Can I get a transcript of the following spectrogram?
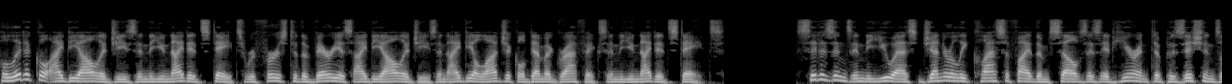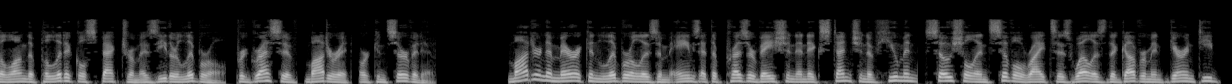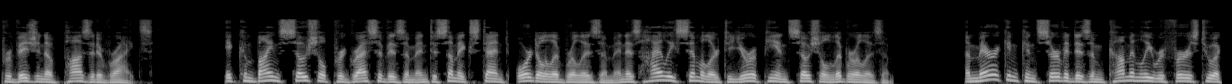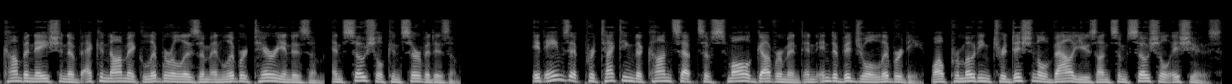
Political ideologies in the United States refers to the various ideologies and ideological demographics in the United States. Citizens in the U.S. generally classify themselves as adherent to positions along the political spectrum as either liberal, progressive, moderate, or conservative. Modern American liberalism aims at the preservation and extension of human, social and civil rights as well as the government-guaranteed provision of positive rights. It combines social progressivism and to some extent, ordoliberalism and is highly similar to European social liberalism. American conservatism commonly refers to a combination of economic liberalism and libertarianism, and social conservatism. It aims at protecting the concepts of small government and individual liberty, while promoting traditional values on some social issues.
